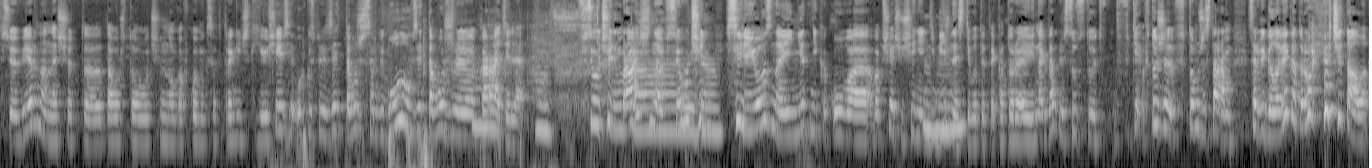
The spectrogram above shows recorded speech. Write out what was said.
все верно, насчет э, того, что очень много в комиксах трагических вещей. Ой, господи, взять того же Сорвиголову, взять того же Карателя. Все очень мрачно, все очень серьезно, и нет никакого вообще ощущения дебильности вот этой, которая иногда присутствует в, те, в, той же, в том же старом Сорвиголове, которого я читала,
